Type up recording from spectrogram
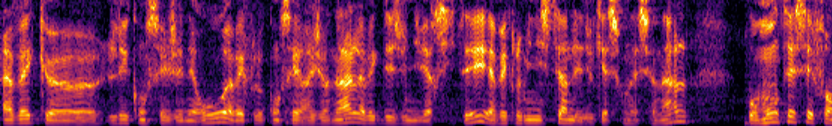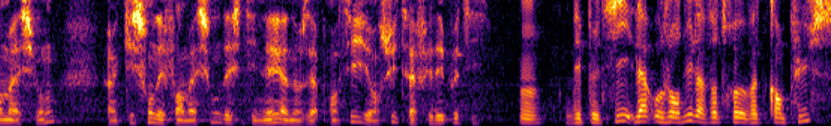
avec euh, les conseils généraux, avec le conseil régional, avec des universités, avec le ministère de l'Éducation nationale, pour monter ces formations, euh, qui sont des formations destinées à nos apprentis, et ensuite ça fait des petits. Hum, des petits. Là, aujourd'hui, votre, votre campus,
